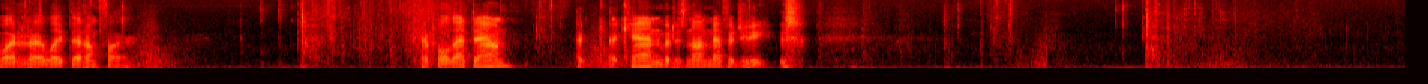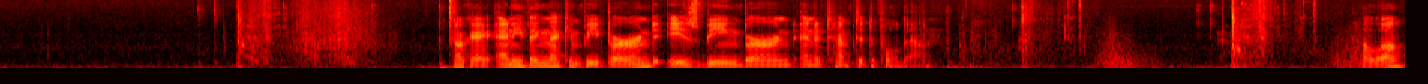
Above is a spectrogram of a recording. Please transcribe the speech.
Why did I light that on fire? Can I pull that down? I, I can, but it's not an effigy. okay, anything that can be burned is being burned and attempted to pull down. Hello?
